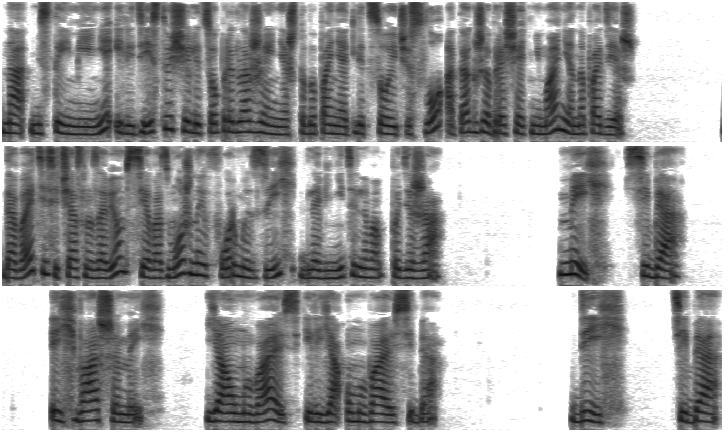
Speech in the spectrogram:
на местоимение или действующее лицо предложения, чтобы понять лицо и число, а также обращать внимание на падеж. Давайте сейчас назовем все возможные формы «sich» для винительного падежа. Mich – себя. Ich wasche mich. Я умываюсь или я умываю себя. Dich – тебя.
